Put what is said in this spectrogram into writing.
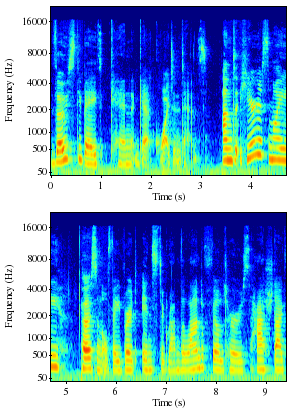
those debates can get quite intense. And here is my personal favorite Instagram, the land of filters, hashtags,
